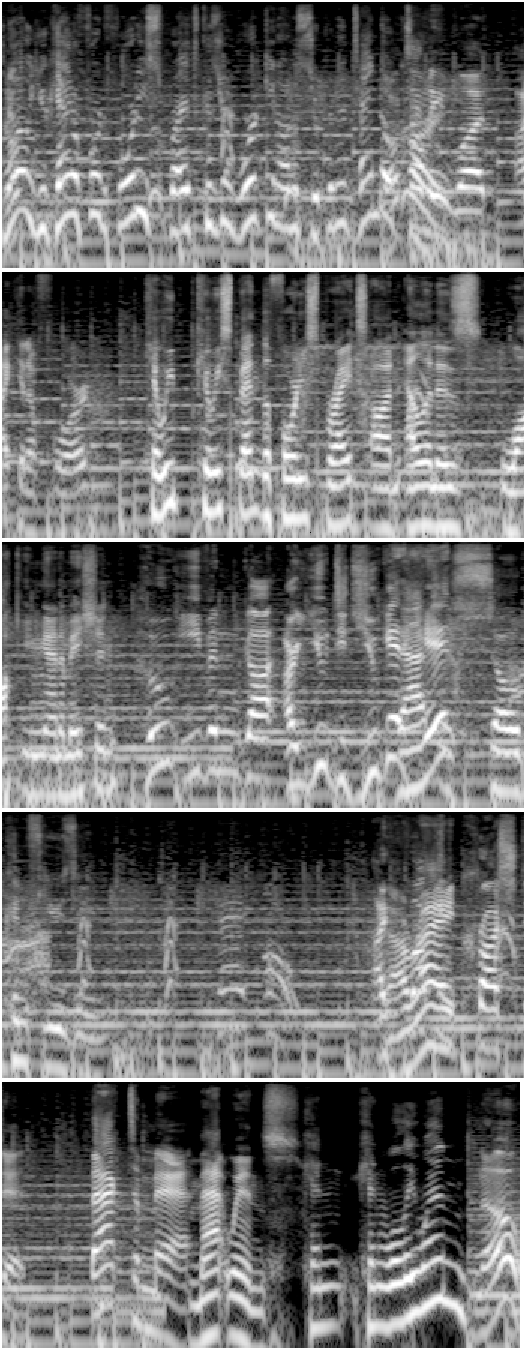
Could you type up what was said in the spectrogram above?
No, you can't afford 40 sprites because you're working on a Super Nintendo Don't tell me what I can afford. Can we can we spend the 40 sprites on Elena's walking animation? Who even got? Are you? Did you get That hit? is so confusing. I All fucking crushed it. Back to Matt. Matt wins. Can can Wooly win? No,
